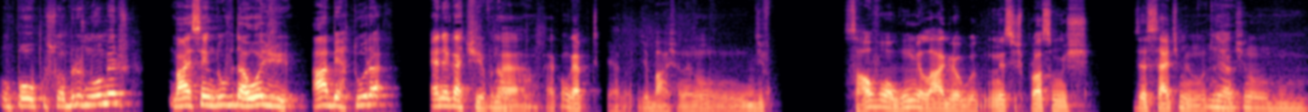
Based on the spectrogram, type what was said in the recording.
um pouco sobre os números, mas sem dúvida hoje a abertura é negativa. Não? É, é com gap de queda, de baixa. Né? Não, de, salvo algum milagre nesses próximos 17 minutos, é. a gente não...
